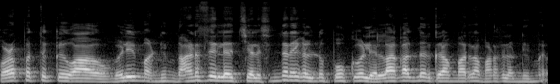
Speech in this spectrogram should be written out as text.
குழப்பத்துக்கு வா வெளி ம- மனசில் சில சிந்தனைகள் இன்னும் போக்குகள் எல்லா காலத்துலையும் இருக்கிற மாதிரி தான் மனசில் நிம்ம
